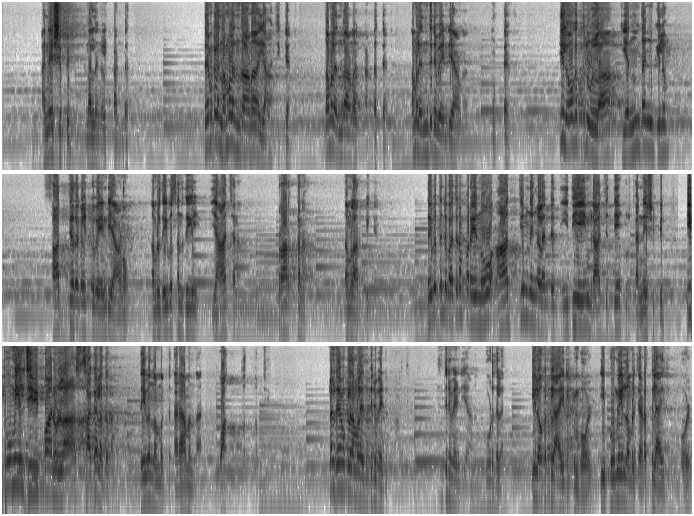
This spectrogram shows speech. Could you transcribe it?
അന്വേഷിപ്പിൻ എന്നാൽ നിങ്ങൾ കണ്ടെത്തും. ദൈവങ്ങളെ നമ്മൾ എന്താണ് യാചിക്കേണ്ടത്? നമ്മൾ എന്താണ് കണ്ടെത്തേണ്ടത്? നമ്മൾ എന്തിനു വേണ്ടിയാണ് മുട്ടേണ്ടത്? ഈ ലോകത്തിലുള്ള എന്തെങ്കിലും സാധ്യതകൾക്ക് വേണ്ടിയാണോ നമ്മൾ ദൈവസന്നിധിയിൽ യാചന പ്രാർത്ഥന നമ്മൾ അർപ്പിക്കേണ്ടത്? ദൈവത്തിന്റെ വചനം പറയുന്നു ആദ്യം നിങ്ങൾ എന്റെ നീതിയെയും രാജ്യത്തെയും കുറിച്ച് അന്വേഷിപ്പിൻ. ഈ ഭൂമിയിൽ ജീവിപ്പാനുള്ള സകലതും ദൈവം നമുക്ക് തരാമെന്ന് വാക്തത്വം ചെയ്തു എന്നാൽ ദൈവമക്കളെ നമ്മൾ എന്തിനു വേണ്ടി എന്തിനു വേണ്ടിയാണ് കൂടുതൽ. ഈ ലോകത്തിലായിരിക്കുമ്പോൾ ഈ ഭൂമിയിൽ നമ്മൾ ജഡത്തിലായിരിക്കുമ്പോൾ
